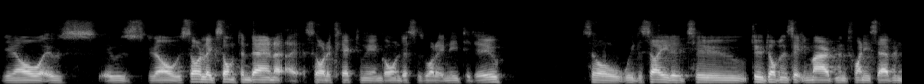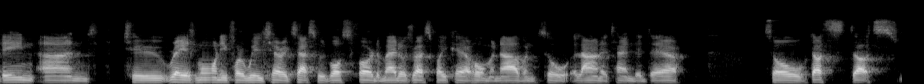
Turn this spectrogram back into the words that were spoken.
you know it was it was you know it was sort of like something then I, sort of clicked to me and going this is what I need to do so we decided to do Dublin City Marathon in 2017 and to raise money for a wheelchair accessible bus for the Meadows Respite Care Home in Navan. So Alana attended there. So that's that's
